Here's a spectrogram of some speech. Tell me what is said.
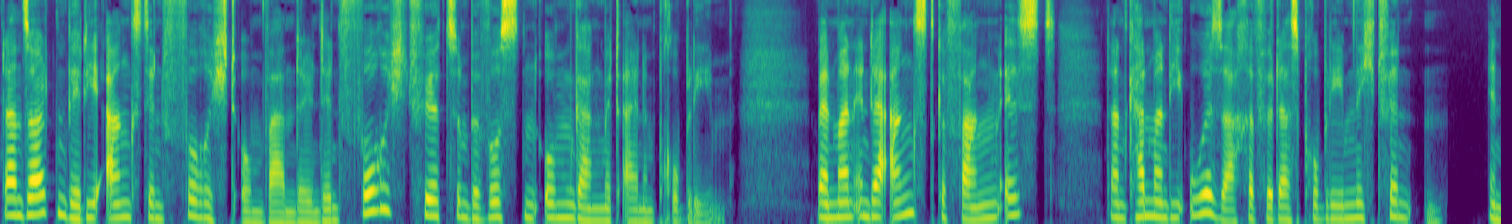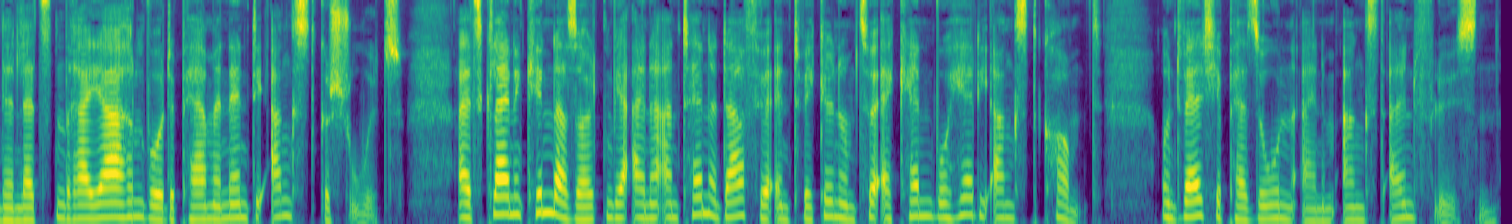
Dann sollten wir die Angst in Furcht umwandeln, denn Furcht führt zum bewussten Umgang mit einem Problem. Wenn man in der Angst gefangen ist, dann kann man die Ursache für das Problem nicht finden. In den letzten drei Jahren wurde permanent die Angst geschult. Als kleine Kinder sollten wir eine Antenne dafür entwickeln, um zu erkennen, woher die Angst kommt und welche Personen einem Angst einflößen.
